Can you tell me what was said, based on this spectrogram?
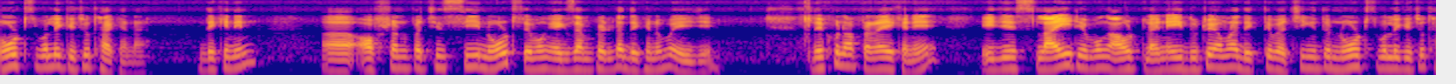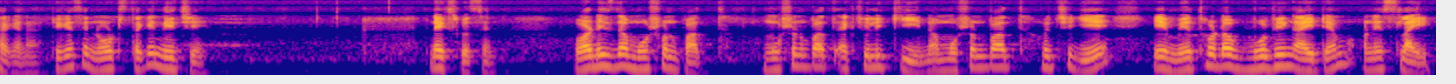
নোটস বলে কিছু থাকে না। দেখে নিন অপশান পাচ্ছি সি নোটস এবং এক্সাম্পলটা দেখে নেব এই যে। দেখুন আপনারা এখানে এই যে স্লাইড এবং আউটলাইন এই দুটোই আমরা দেখতে পাচ্ছি, কিন্তু নোটস বলে কিছু থাকে না। ঠিক আছে? নোটস থাকে নিচে। Next question what is the motion path motion path actually কী না মোশন পাথ হচ্ছে গিয়ে a method of moving item on a slide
